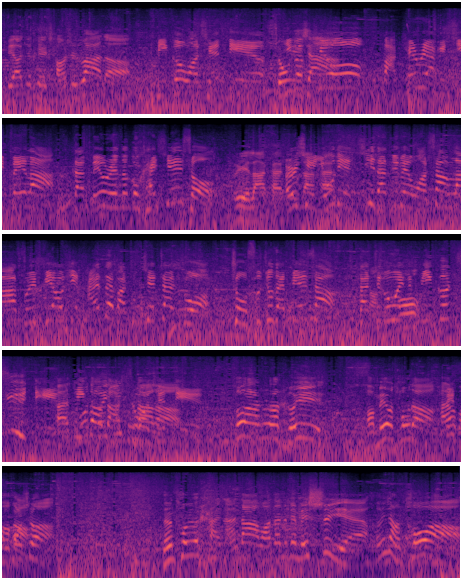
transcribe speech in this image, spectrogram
，BL 就可以尝试 run 的。兵哥往前顶，一个 Q 把 Carry 给击飞了，但没有人能够开先手，可以拉开。而且有点忌惮对面往上拉，所以 BLG 还在把中线站住，宙斯就在边上，但这个位置兵哥巨顶，兵哥一直往前顶，偷大树大可以，啊没有偷到，还要往后射。能偷一个凯南大吗？但这边没视野，很想偷啊。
